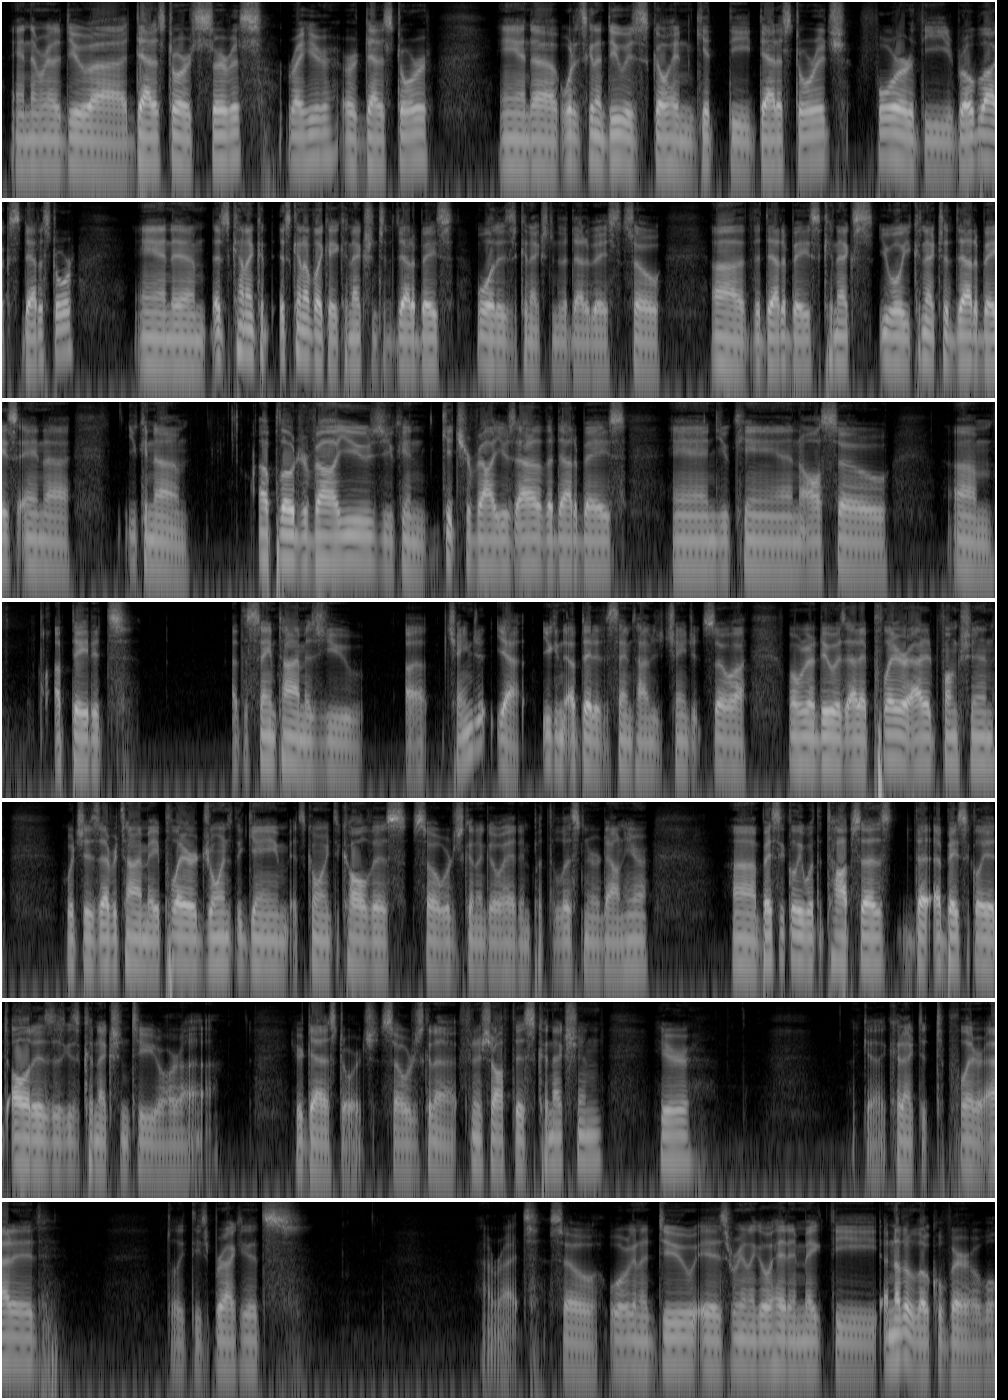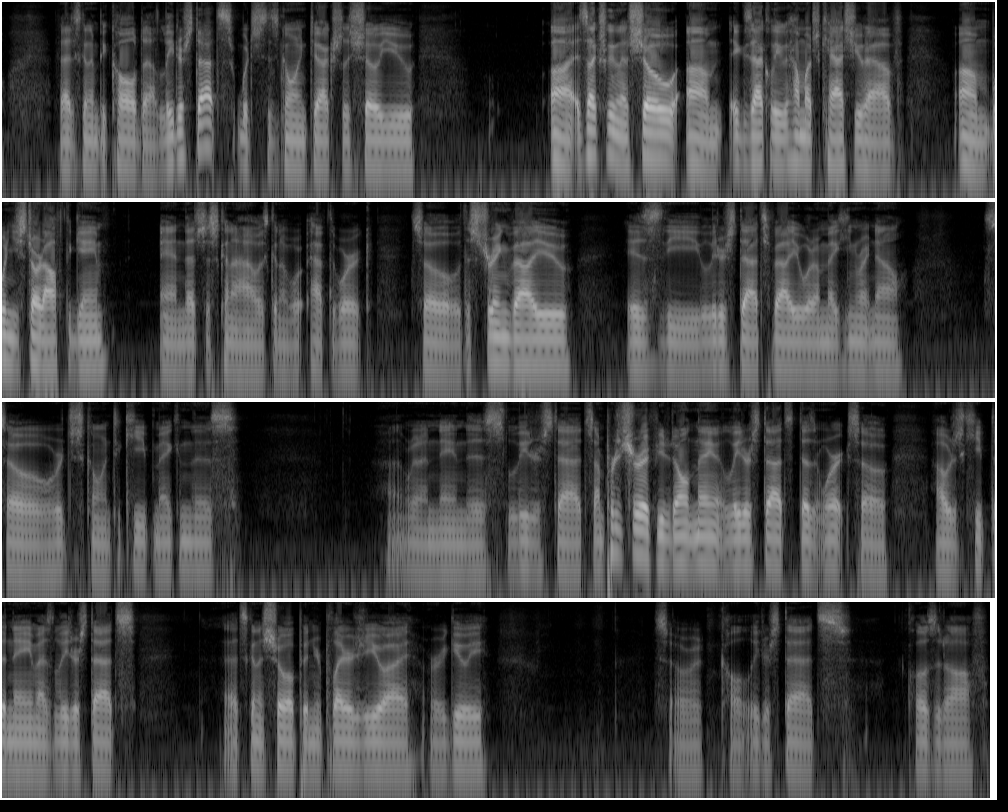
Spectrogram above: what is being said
and then we're going to do a data storage service right here or data store. And uh, what it's going to do is go ahead and get the data storage for the Roblox data store and um, it's kind of it's kind of like a connection to the database. Well, it is a connection to the database. So uh, the database connects you. Well, you connect to the database, and uh, you can um, upload your values. You can get your values out of the database, and you can also um, update it at the same time as you uh, change it. Yeah, you can update it at the same time as you change it. So uh, what we're going to do is add a player added function which is every time a player joins the game, it's going to call this. So we're just going to go ahead and put the listener down here. Uh, basically, what the top says, that uh, basically it, all it is is a connection to your uh, your data storage. So we're just going to finish off this connection here. Okay, connect it to player added. Delete these brackets. Alright, so what we're going to do is we're going to go ahead and make the another local variable that is going to be called uh, leader stats, which is going to actually show you. Uh, it's actually going to show um, exactly how much cash you have um, when you start off the game, and that's just kind of how it's going to have to work. So the string value is the leader stats value what I'm making right now. So we're just going to keep making this. Uh, we're going to name this leader stats. I'm pretty sure if you don't name it leader stats, it doesn't work. So I'll just keep the name as leader stats. That's going to show up in your player's UI or GUI. So call it leader stats. Close it off.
